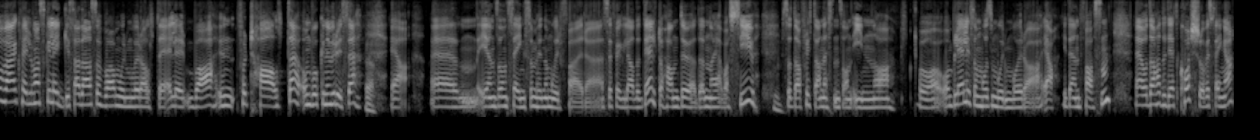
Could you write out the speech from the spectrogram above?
og hver kveld man skulle legge seg da, så ba mormor alltid, eller ba, hun fortalte om Bukkene Bruse. Ja. ja. I en sånn seng som hun og morfar selvfølgelig selvfølgelig hadde delt, og han døde når jeg var syv. Mm. Så da flytta jeg nesten sånn inn og, og, og ble liksom hos mormor og, ja, i den fasen. Eh, og da hadde de et kors over senga.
